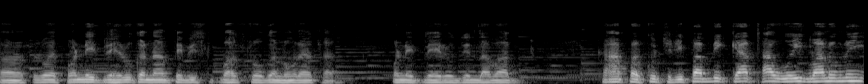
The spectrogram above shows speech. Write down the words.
और उस वक्त पंडित नेहरू का नाम पे भी बहुत स्लोगन हो रहा था पंडित नेहरू जिंदाबाद कहाँ पर कुछ रिपब्लिक क्या था वही मालूम नहीं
